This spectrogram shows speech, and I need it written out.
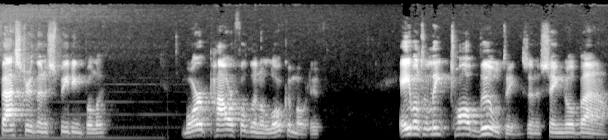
faster than a speeding bullet, more powerful than a locomotive, able to leap tall buildings in a single bound.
